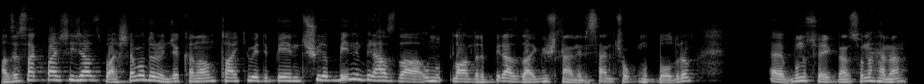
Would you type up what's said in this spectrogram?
Hazırsak başlayacağız. Başlamadan önce kanalımı takip edip beğeni tuşuyla beni biraz daha umutlandırıp biraz daha güçlendirirsen çok mutlu olurum. Ee, bunu söyledikten sonra hemen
